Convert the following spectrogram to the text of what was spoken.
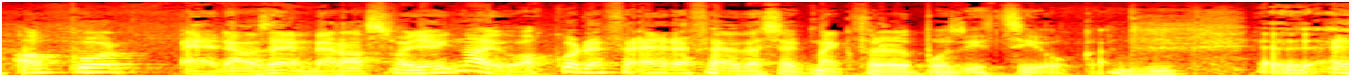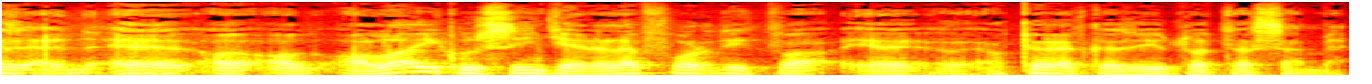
akkor erre az ember azt mondja, hogy na jó, akkor erre felveszek megfelelő pozíciókat. Mm. Ez, ez, a, a, a laikus szintjére lefordítva a következő jutott eszembe.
